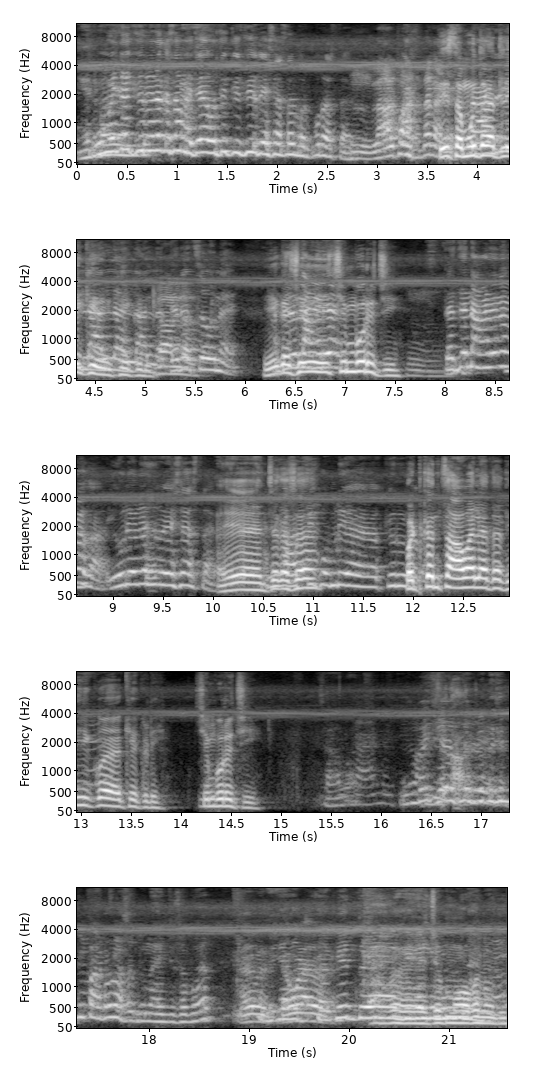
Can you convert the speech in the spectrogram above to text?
हे मुंबईच्या किरीला कसं माहिती आहे? वरती किती रेस असतात भरपूर असतात. लाल पण असतात ती समुद्रातली की लाल- लाल- लाल- लाल. त्याला चव नाही. ही कशी चिंबोरीची? त्यांच्या नांगड्या ना बघा एवढे एवढे रेस असतात. हे यांचं कसं? ती कोंबडी अं, किरू पटकन चावायला येतात ही क- खेकडी चिंबोरीची. मुंबईची तशी मी पाठवलं असं तुला यांच्यासोबत तुझ्या तब्येत अं, बिघडली म्हणून मोबाईल मध्ये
